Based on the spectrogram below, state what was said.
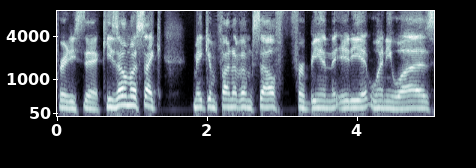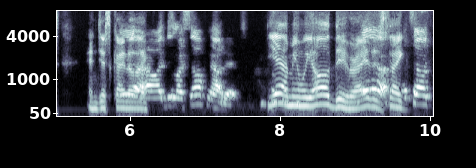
pretty sick. He's almost like making fun of himself for being the idiot when he was, and just kind of yeah, like how I do myself nowadays. Yeah. I mean, we all do, right? Yeah, it's like that's how it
